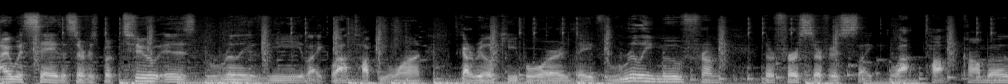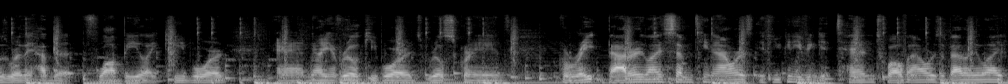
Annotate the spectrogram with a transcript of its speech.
I would say the Surface Book 2 is really the like laptop you want. It's got a real keyboard. They've really moved from their first Surface like laptop combos where they had the floppy like keyboard and now you have real keyboards, real screens. Great battery life, 17 hours. If you can even get 10, 12 hours of battery life,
